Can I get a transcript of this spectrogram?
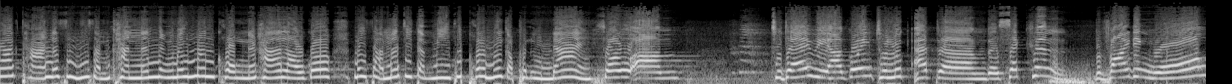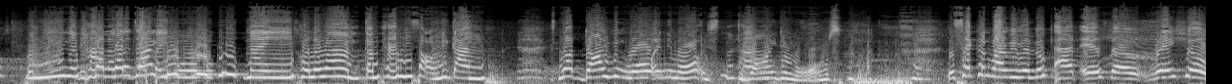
รากฐานและสิ่งที่สำคัญนั้นยังไม่มั่นคงนะคะ เราก็ไม่สามารถที่จะมีอิทธิพลให้กับคนอื่นได้ So um, today we are going to look at um, the second dividing wall. วันนี้นะคะเราก็จะไปดูในเขาเรียกว่ากำแพงที่สองนี่กัน It's not diving wall anymore. It's dividing walls. the second one we will look at is the racial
